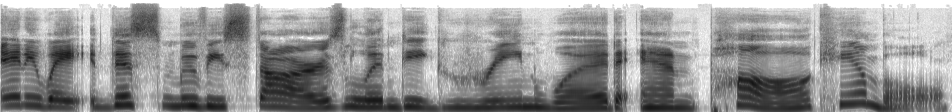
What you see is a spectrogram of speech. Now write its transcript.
Anyway, this movie stars Lyndie Greenwood and Paul Campbell.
